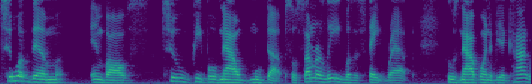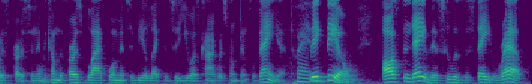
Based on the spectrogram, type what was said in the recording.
Two of them involves two people have now moved up. So Summer Lee was a state rep who's now going to be a congressperson and become the first black woman to be elected to the U.S. Congress from Pennsylvania. Right. Big deal. Austin Davis, who was the state rep,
